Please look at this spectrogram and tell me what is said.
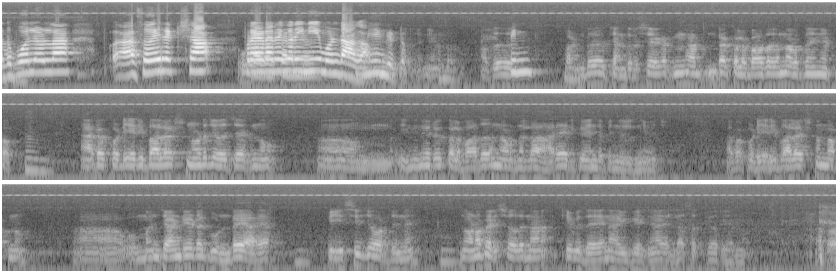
അതുപോലെയുള്ള സ്വയരക്ഷാ പ്രകടനങ്ങൾ ഇനിയും ഉണ്ടാകാം. കിട്ടും. പണ്ട് ചന്ദ്രശേഖരന്റെ കൊലപാതകം നടന്നു കഴിഞ്ഞപ്പോ ആരോ കൊടിയേരി ബാലകൃഷ്ണനോട് ചോദിച്ചായിരുന്നു ഇങ്ങനെയൊരു ഇങ്ങനൊരു കൊലപാതകം നടന്നല്ലോ ആരായിരിക്കും എന്റെ പിന്നിൽ എന്ന് ചോദിച്ചു. അപ്പൊ കൊടിയേരി ബാലകൃഷ്ണൻ പറഞ്ഞു ഉമ്മൻചാണ്ടിയുടെ ഗുണ്ടയായ പി സി ജോർജിനെ നുണ പരിശോധനയ്ക്ക് വിധേയനായി കഴിഞ്ഞാൽ എല്ലാ സത്യം അറിയുന്നു അപ്പോ.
